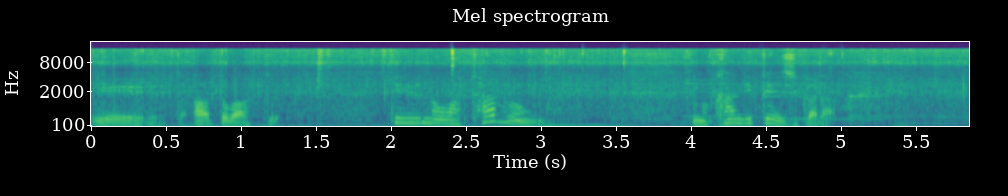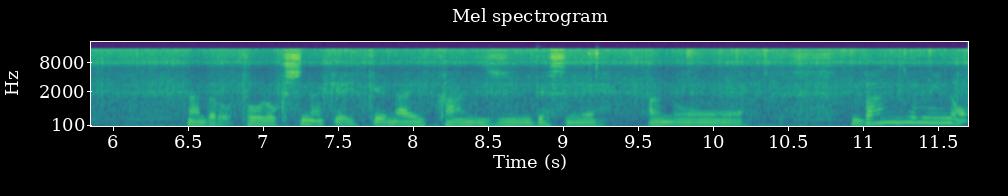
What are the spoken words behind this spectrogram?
えーと、アートワークっていうのは多分その管理ページからなんだろう登録しなきゃいけない感じですね。あのー、番組の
